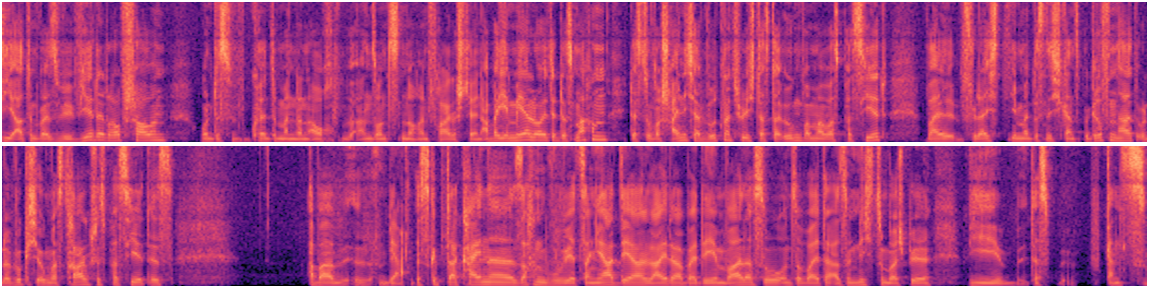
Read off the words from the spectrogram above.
die Art und Weise, wie wir da drauf schauen. Und das könnte man dann auch ansonsten noch in Frage stellen. Aber je mehr Leute das machen, desto wahrscheinlicher wird natürlich, dass da irgendwann mal was passiert, weil vielleicht jemand das nicht ganz begriffen hat oder wirklich irgendwas Tragisches passiert ist. Aber äh, ja, es gibt da keine Sachen, wo wir jetzt sagen, ja, der leider, bei dem war das so und so weiter. Also nicht zum Beispiel, wie das ganz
